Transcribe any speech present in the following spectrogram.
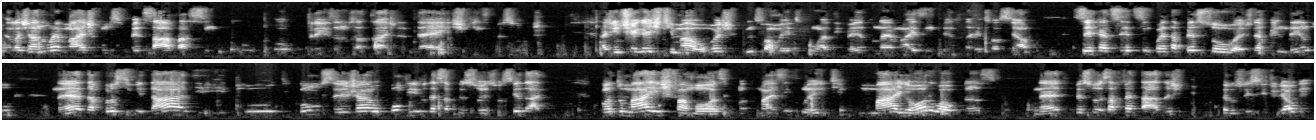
ela já não é mais como se pensava há cinco ou três anos atrás, né, 10, 15 pessoas. A gente chega a estimar hoje, principalmente com o advento né, mais intenso da rede social, cerca de 150 pessoas, dependendo né, da proximidade e do, de como seja o convívio dessa pessoa em sociedade. Quanto mais famosa, quanto mais influente, maior o alcance né, de pessoas afetadas pelo suicídio de alguém.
